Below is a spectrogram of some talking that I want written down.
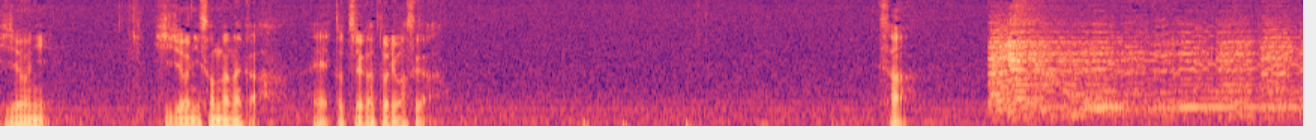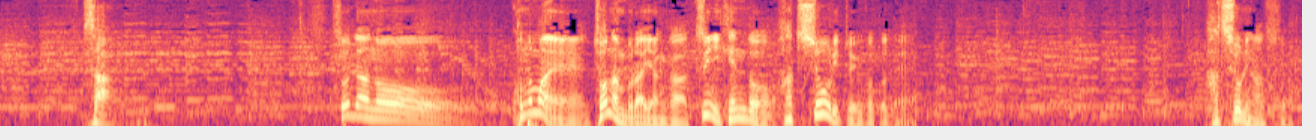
非常に、非常にそんな中、えーどちらかっておりますが。さあ。さあ。それであのーこの前、長男ブライアンがついに剣道初勝利ということで、初勝利なんですよ。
